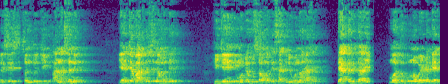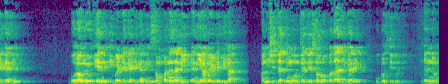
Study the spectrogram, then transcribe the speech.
तसेच संतोषजी अनासने यांच्या मार्गदर्शनामध्ये ही जयंती मोठ्या उत्साहामध्ये साजरी होणार आहे. त्याकरिता एक महत्त्वपूर्ण बैठक या ठिकाणी बोलावली होती आणि ती बैठक या ठिकाणी संपन्न झाली आणि या बैठकीला अनुसूचित जाती मोर्चाचे सर्व पदाधिकारी उपस्थित होते. धन्यवाद.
